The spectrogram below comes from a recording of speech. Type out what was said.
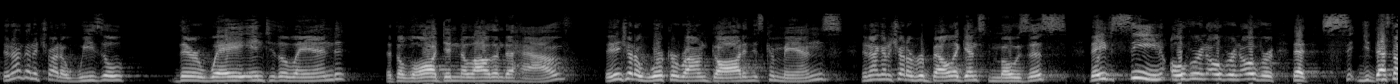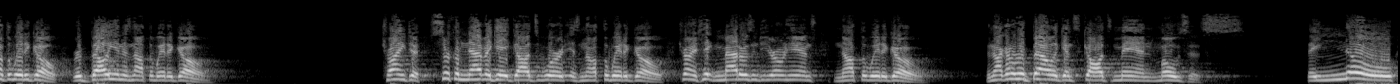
they're not going to try to weasel their way into the land that the law didn't allow them to have. They didn't try to work around God and His commands. They're not going to try to rebel against Moses. They've seen over and over and over that that's not the way to go. Rebellion is not the way to go. Trying to circumnavigate God's word is not the way to go. Trying to take matters into your own hands, not the way to go. They're not going to rebel against God's man, Moses. They know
